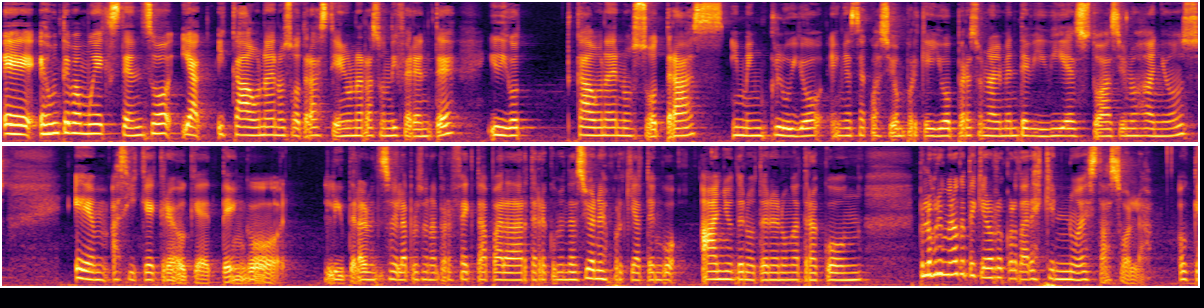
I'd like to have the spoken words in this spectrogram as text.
Eh, es un tema muy extenso y, y cada una de nosotras tiene una razón diferente. Y digo cada una de nosotras y me incluyo en esa ecuación porque yo personalmente viví esto hace unos años Em, así que creo que tengo, literalmente soy la persona perfecta para darte recomendaciones porque ya tengo años de no tener un atracón. Pero lo primero que te quiero recordar es que no estás sola, ¿ok?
